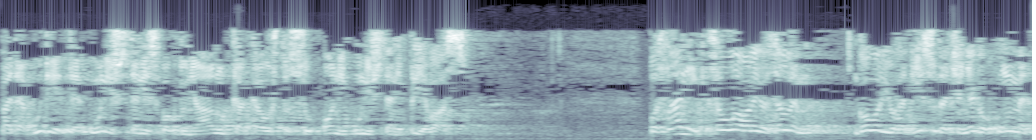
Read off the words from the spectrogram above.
pa da budete uništeni zbog dunjaluka kao što su oni uništeni prije vas. Poslanik sallallahu alejhi ve sellem govori u hadisu da će njegov ummet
